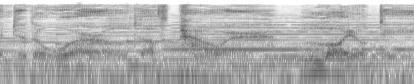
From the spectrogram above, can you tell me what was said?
into the world of power, loyalty.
